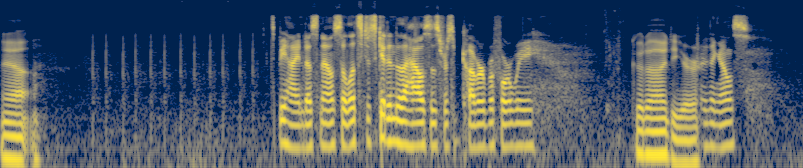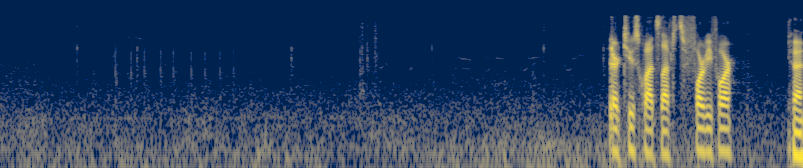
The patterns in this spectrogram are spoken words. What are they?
Yeah. It's behind us now, so let's just get into the houses for some cover before we Good idea. anything else. There are two squads left. It's 4v4. Okay.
